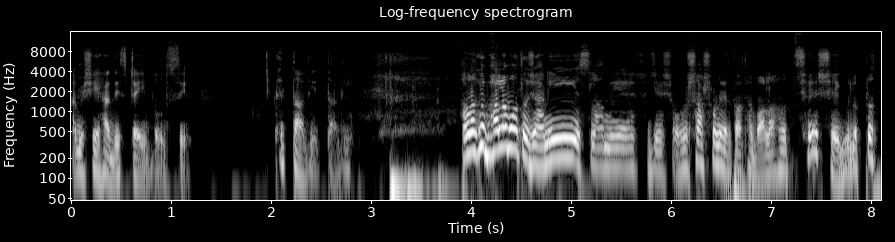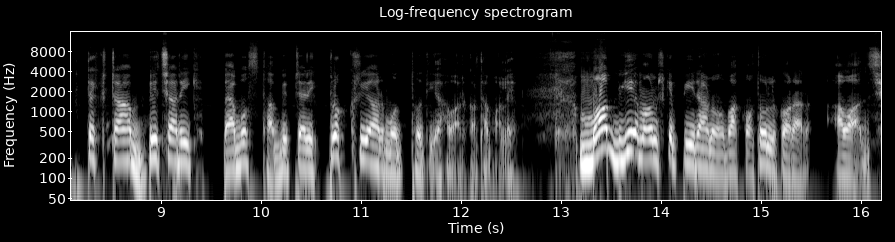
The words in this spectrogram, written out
আমি সেই হাদিসটাই বলছি। ইত্যাদি ইত্যাদি। খুব ভালো মতো জানি, ইসলামের যে অনুশাসনের কথা বলা হচ্ছে, সেগুলো প্রত্যেকটা বিচারিক ব্যবস্থা, বিচারিক প্রক্রিয়ার মধ্য দিয়ে হওয়ার কথা বলে। মব গিয়ে মানুষকে পিড়ানো বা কতল করার আওয়াজ।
